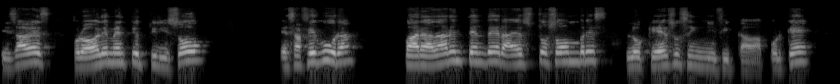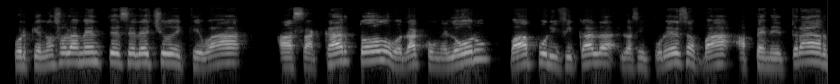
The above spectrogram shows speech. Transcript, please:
Y sabes, probablemente utilizó esa figura para dar a entender a estos hombres lo que eso significaba. ¿Por qué? Porque no solamente es el hecho de que va a sacar todo, ¿verdad? Con el oro, va a purificar las impurezas, va a penetrar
